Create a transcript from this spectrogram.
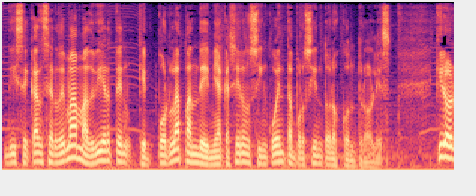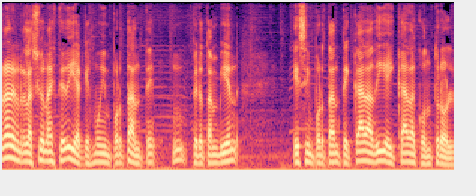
dice cáncer de mama, advierten que por la pandemia cayeron 50% de los controles. Quiero hablar en relación a este día, que es muy importante, pero también es importante cada día y cada control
